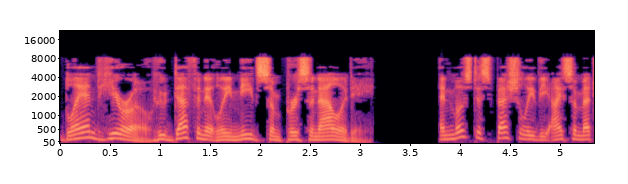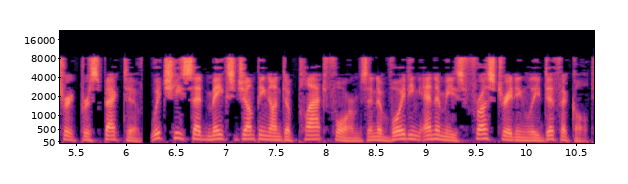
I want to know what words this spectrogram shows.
"...bland hero who definitely needs some personality." And most especially the isometric perspective, which he said makes jumping onto platforms and avoiding enemies frustratingly difficult.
